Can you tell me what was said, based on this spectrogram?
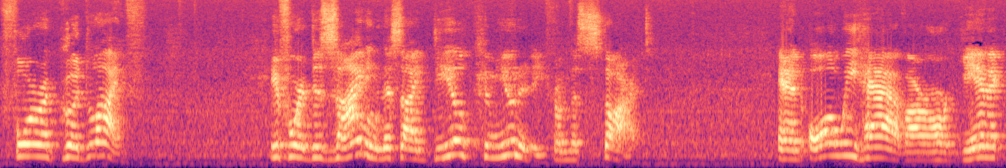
for a good life. If we're designing this ideal community from the start, and all we have are organic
